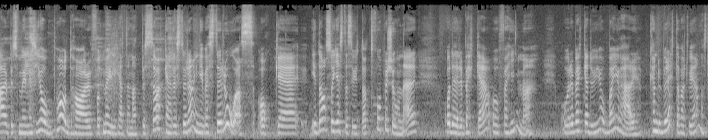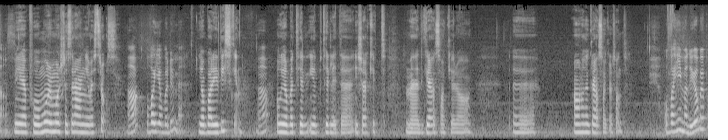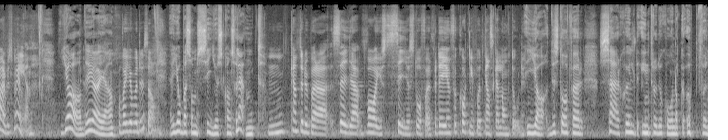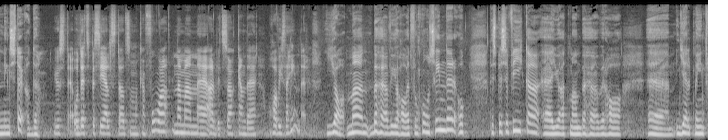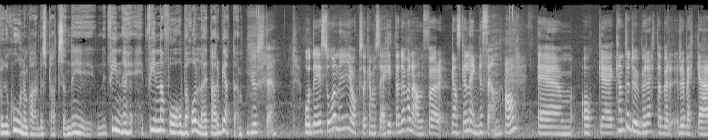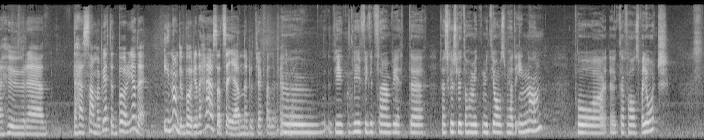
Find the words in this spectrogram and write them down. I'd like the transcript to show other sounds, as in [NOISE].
Arbetsförmedlingens jobbpodd har fått möjligheten att besöka en restaurang i Västerås. Och, eh, idag så gästas vi av två personer. Och Det är Rebecka och Fahima. Och Rebecka, du jobbar ju här. Kan du berätta vart vi är någonstans? Vi är på mormors restaurang i Västerås. Ja, och vad jobbar du med? Jobbar i disken. Ja. Och jobbar till, hjälper till lite i köket med grönsaker och eh, ja, grönsaker och sånt. Och Fahima, du jobbar på Arbetsförmedlingen. Ja, det gör jag. Och vad jobbar du som? Jag jobbar som SIUS-konsulent. Mm. Kan inte du bara säga vad just SIUS står för? För det är ju en förkortning på ett ganska långt ord. Ja, det står för särskild introduktion och uppföljningsstöd. Just det. Och det är ett speciellt stöd som man kan få när man är arbetssökande och har vissa hinder. Ja, man behöver ju ha ett funktionshinder och det specifika är ju att man behöver ha eh, hjälp med introduktionen på arbetsplatsen. Det är, fin, finna, få och behålla ett arbete. Just det. Och det är så ni också kan man säga hittade varandra för ganska länge sedan. Ja. Ehm, och eh, kan inte du berätta, Rebecka, hur eh, det här samarbetet började innan du började här så att säga, när du träffade Fahima? Mm, vi, vi fick ett samarbete för jag skulle sluta ha mitt, mitt jobb som jag hade innan på eh, Café House by George.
